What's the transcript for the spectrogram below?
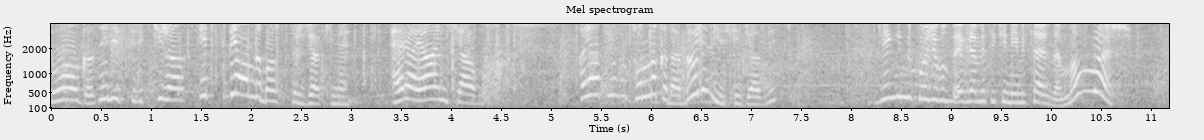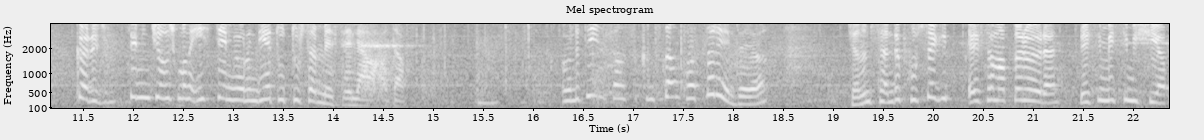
Doğalgaz, elektrik, kira hepsi bir anda bastıracak yine. Her ay aynı kabus. Hayatımızın sonuna kadar böyle mi yaşayacağız biz? Zengin bir koca bulup evlenme seçeneğimiz her zaman var. Karıcığım senin çalışmanı istemiyorum diye tuttursa mesela adam. Öyle de insan sıkıntıdan patlar evde ya. Canım sen de kursa git. El sanatları öğren. Resim mesim işi yap.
